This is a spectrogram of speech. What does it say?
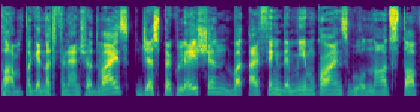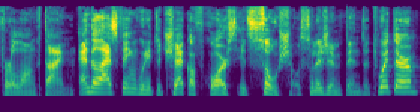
pump. Again, not financial advice, just speculation, but I think the meme coins will not stop for a long time. And the last thing we need to check, of course, it's social. So let's jump into Twitter.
